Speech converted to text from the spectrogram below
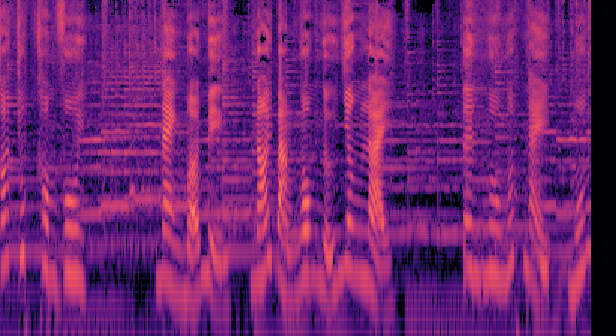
Có chút không vui. Nàng mở miệng, Nói bằng ngôn ngữ nhân loại. Tên ngu ngốc này, Muốn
